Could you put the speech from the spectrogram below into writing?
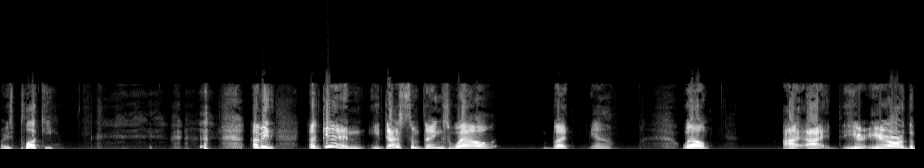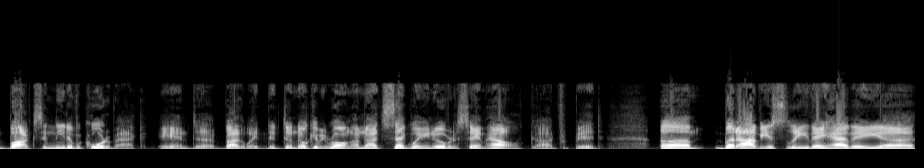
Oh, he's plucky. I mean, again, he does some things well, but yeah. Well, I, I here here are the Bucks in need of a quarterback. And uh, by the way, don't get me wrong, I'm not segueing over to Sam Howell. God forbid. Um, but obviously, they have a uh, uh,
